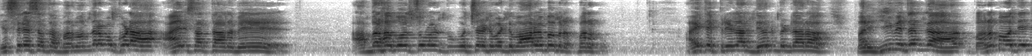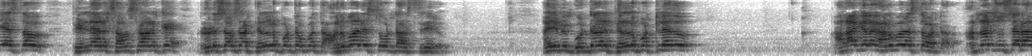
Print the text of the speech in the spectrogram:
ఇస్రాయేల్ సంతానం. మనమందరం కూడా ఆయన సంతానమే. అబ్రహ్మోత్సవం వంశంలో వచ్చినటువంటి వారమే మనం మనము. అయితే ప్రియులారా దేవుని బిడ్డారా మరి ఈ విధంగా మనము ఏం చేస్తాం? పెళ్ళైన సంవత్సరానికే రెండు సంవత్సరాలు పిల్లలు పుట్టకపోతే అనుమానిస్తూ ఉంటారు స్త్రీలు. అయ్యి మీ గుడ్డలు పిల్లలు పుట్టలేదు. అలాగే ఇలాగ అనుమానిస్తూ ఉంటారు. అన్నాను చూసారా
